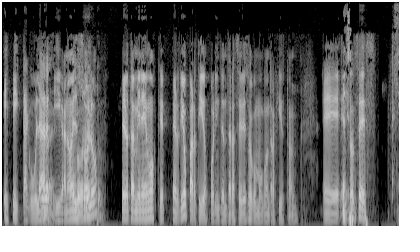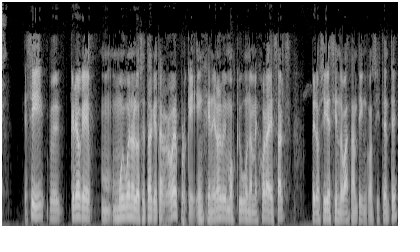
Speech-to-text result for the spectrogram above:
espectacular Correcto, y ganó él solo, pero también vemos que perdió partidos por intentar hacer eso como contra Houston. Eh, entonces, sí, eh, creo que muy bueno los stats que trae Robert, porque en general vemos que hubo una mejora de sacks, pero sigue siendo bastante inconsistente.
